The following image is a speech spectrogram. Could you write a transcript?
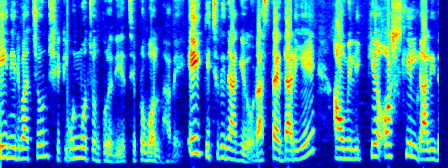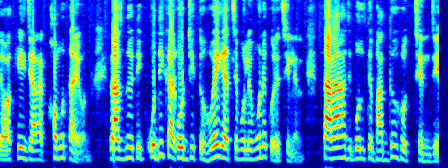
এই নির্বাচন সেটি উন্মোচন করে দিয়েছে প্রবলভাবে। এই কিছুদিন আগেও রাস্তায় দাঁড়িয়ে আওয়ামী লীগকে অশ্লীল গালি দেওয়াকেই যারা ক্ষমতায়ন, রাজনৈতিক অধিকার অর্জিত হয়ে গেছে বলে মনে করেছিলেন, তারা আজ বলতে বাধ্য হচ্ছেন যে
